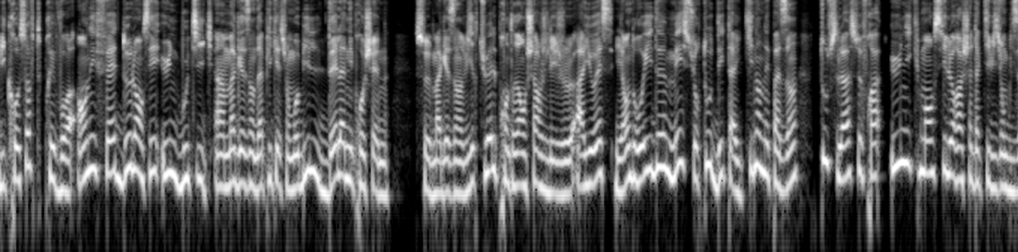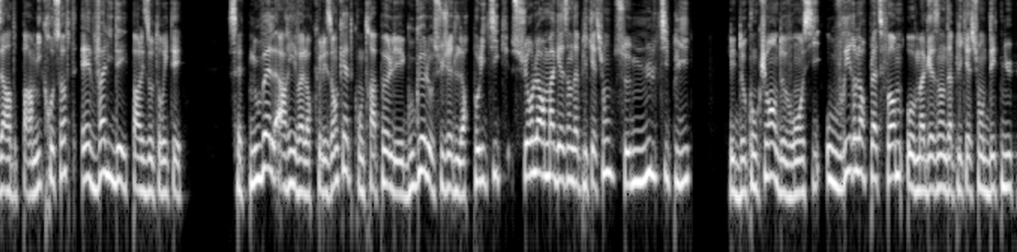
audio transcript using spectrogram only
Microsoft prévoit en effet de lancer une boutique, un magasin d'applications mobiles dès l'année prochaine. Ce magasin virtuel prendrait en charge les jeux iOS et Android, mais surtout, détail qui n'en est pas un, tout cela se fera uniquement si le rachat d'Activision Blizzard par Microsoft est validé par les autorités. Cette nouvelle arrive alors que les enquêtes contre Apple et Google au sujet de leur politique sur leur magasin d'applications se multiplient. Les deux concurrents devront aussi ouvrir leur plateforme aux magasins d'applications détenus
